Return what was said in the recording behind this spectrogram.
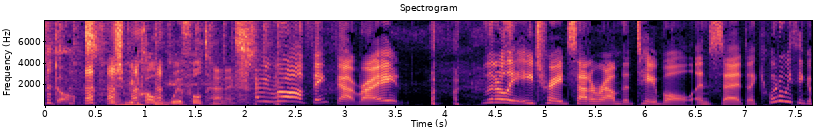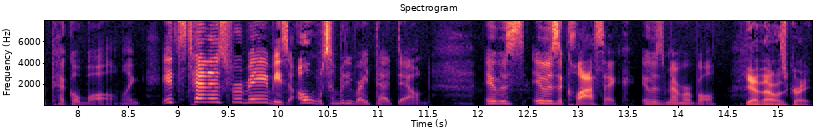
adults. It should be called wiffle tennis. I mean, we all think that, right? Literally, E Trade sat around the table and said, like, what do we think of pickleball? Like, it's tennis for babies. Oh, somebody write that down. It was, it was a classic. It was memorable. Yeah, that was great.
